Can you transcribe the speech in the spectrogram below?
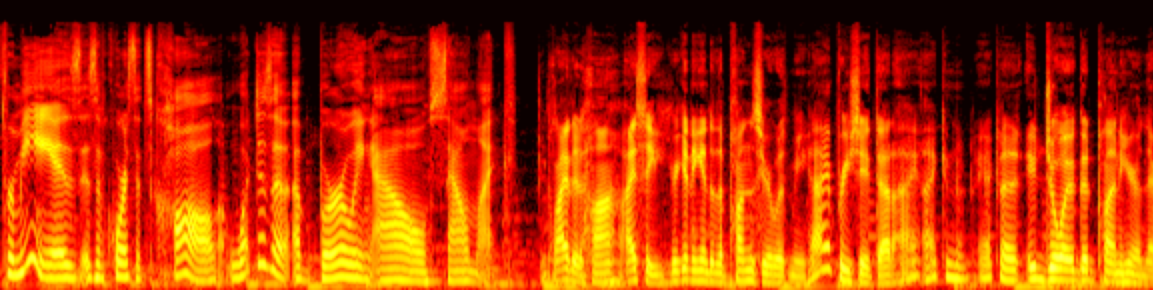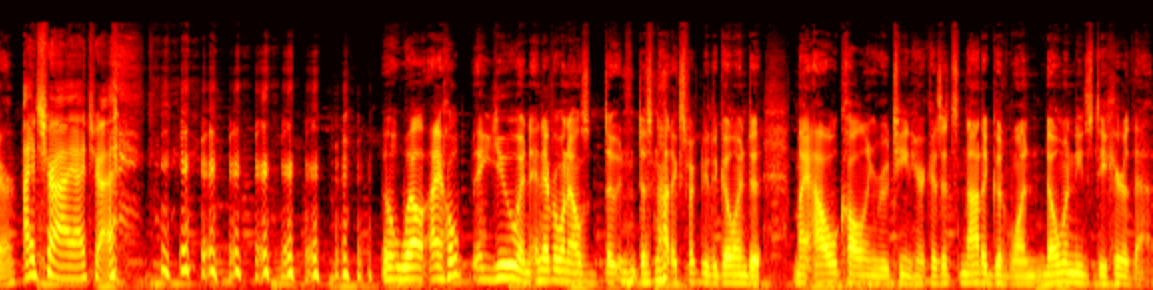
for me is is of course its call. What does a, a burrowing owl sound like? Glided, huh? I see. You're getting into the puns here with me. I appreciate that. I, I can I can enjoy a good pun here and there. I try, I try. well, I hope you and, and everyone else do, does not expect me to go into my owl calling routine here because it's not a good one. No one needs to hear that.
